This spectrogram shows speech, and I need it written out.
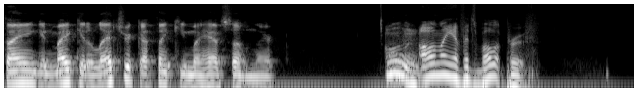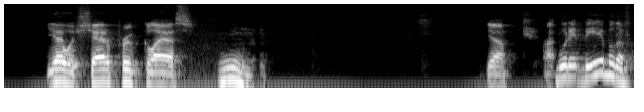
thing and make it electric, I think you may have something there. Only, Hmm. only if it's bulletproof. Yeah, with shatterproof glass. Hmm. Yeah. Would it be able to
